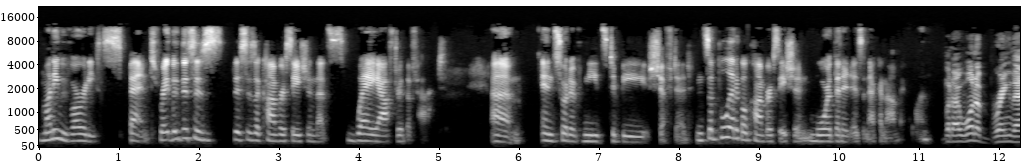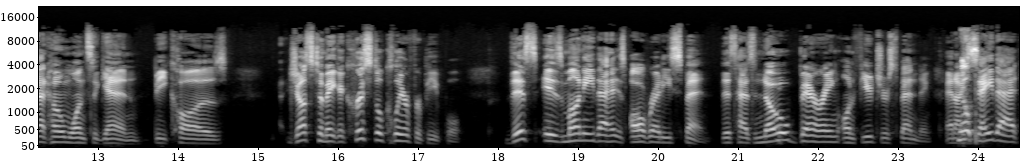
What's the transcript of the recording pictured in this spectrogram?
money we've already spent. Right? Like this is this is a conversation that's way after the fact. Um, and sort of needs to be shifted. It's a political conversation more than it is an economic one. But I want to bring that home once again because just to make it crystal clear for people, this is money that is already spent. This has no bearing on future spending. And nope. I say that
